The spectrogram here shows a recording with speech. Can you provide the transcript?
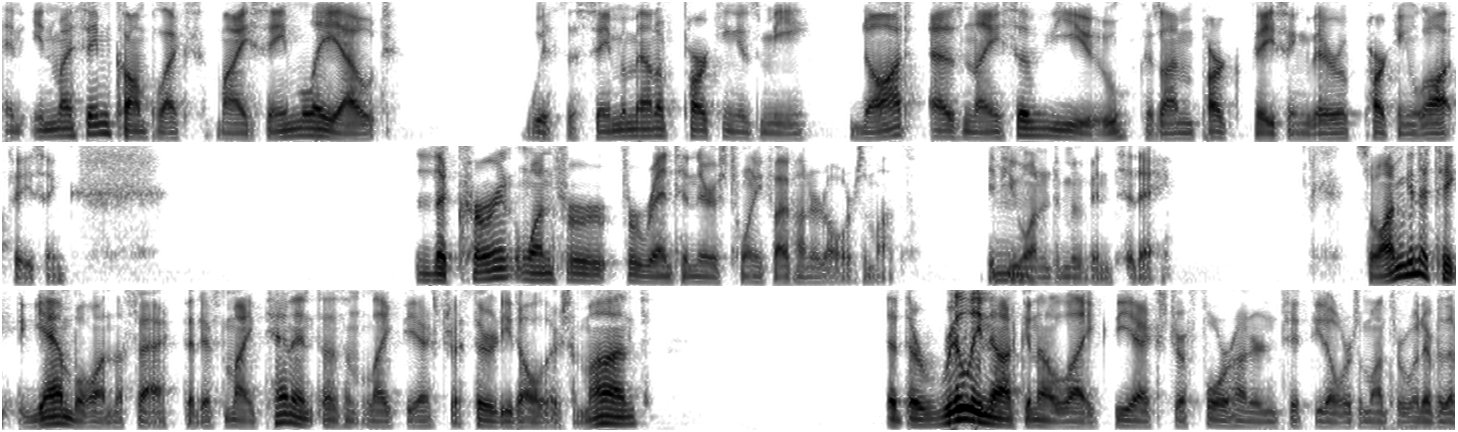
and in my same complex, my same layout, with the same amount of parking as me, not as nice a view because I'm park facing, they're parking lot facing. the current one for for rent in there is twenty five hundred dollars a month if you Mm. wanted to move in today. So I'm going to take the gamble on the fact that if my tenant doesn't like the extra thirty dollars a month, that they're really not going to like the extra four hundred and fifty dollars a month or whatever the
